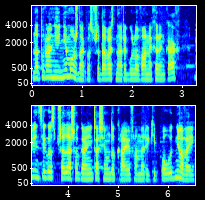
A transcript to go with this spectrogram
Naturalnie nie można go sprzedawać na regulowanych rynkach, więc jego sprzedaż ogranicza się do krajów Ameryki Południowej,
